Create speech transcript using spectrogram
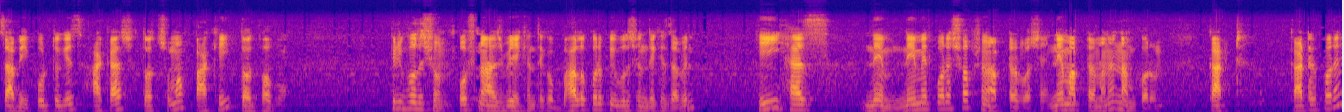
চাবি, পর্তুগিজ, আকাশ, তৎসম, পাখি, তদ্ভব। প্রিপোজিশন, প্রশ্ন আসবে এখান থেকে, ভালো করে প্রিপোজিশন দেখে যাবেন। হি হ্যাজ নেম নেমের পরে সবসময় আফটার বসে। নেম আফটার মানে নামকরণ। কাট কাটের পরে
